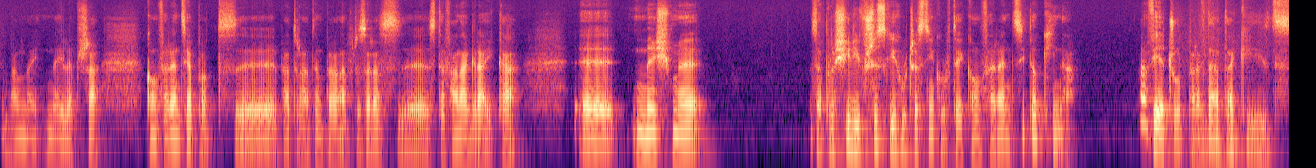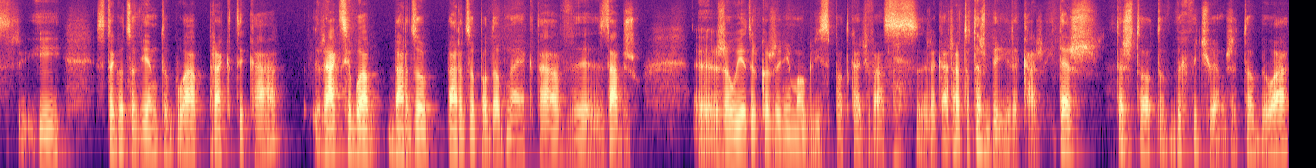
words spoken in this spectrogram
chyba naj, najlepsza konferencja pod y, patronatem pana profesora S- Stefana Grajka, myśmy zaprosili wszystkich uczestników tej konferencji do kina na wieczór, prawda? Taki, z- I z tego co wiem, to była praktyka. Reakcja była bardzo, bardzo podobna jak ta w Zabrzu. E, Żałuję tylko, że nie mogli spotkać was lekarze. A to też byli lekarze. I też, też to, to wychwyciłem, że to była.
